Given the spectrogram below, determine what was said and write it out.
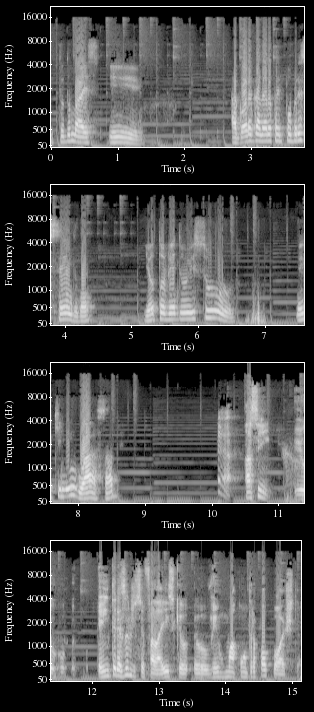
e tudo mais. E agora a galera tá empobrecendo, né? E eu tô vendo isso meio que minguar, sabe? É, assim, eu, é interessante você falar isso, que eu, eu venho com uma contraproposta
